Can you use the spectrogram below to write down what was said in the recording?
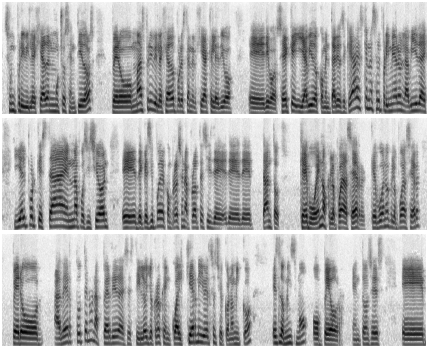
es un privilegiado en muchos sentidos, pero más privilegiado por esta energía que le dio eh, digo, sé que y ha habido comentarios de que, ah, es que no es el primero en la vida y él porque está en una posición eh, de que sí puede comprarse una prótesis de, de, tanto, qué bueno que lo pueda hacer, qué bueno que lo pueda hacer, pero a ver, tú ten una pérdida de ese estilo, yo creo que en cualquier nivel socioeconómico es lo mismo o peor. Entonces, eh,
